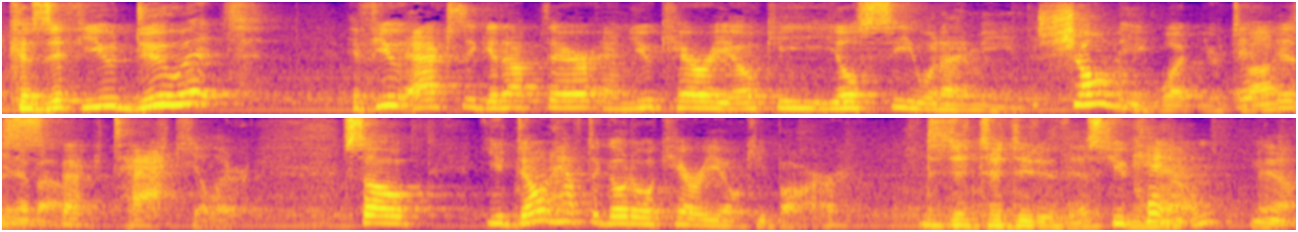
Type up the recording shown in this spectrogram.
Because if you do it, if you actually get up there and you karaoke, you'll see what I mean. Show me what you're It talking is about. spectacular. So you don't have to go to a karaoke bar to, to, to do this. You can. Yeah.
